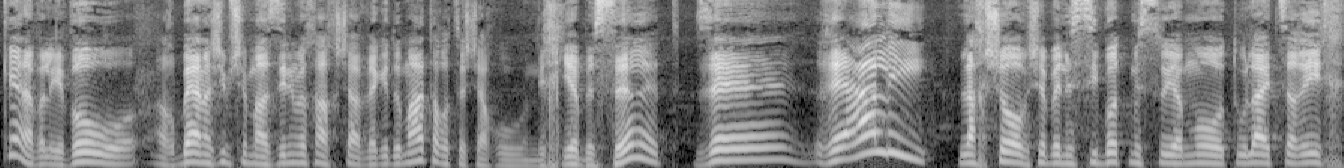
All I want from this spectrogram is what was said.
כן, אבל יבואו הרבה אנשים שמאזינים לך עכשיו ויגידו, מה אתה רוצה, שאנחנו נחיה בסרט? זה ריאלי לחשוב שבנסיבות מסוימות אולי צריך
